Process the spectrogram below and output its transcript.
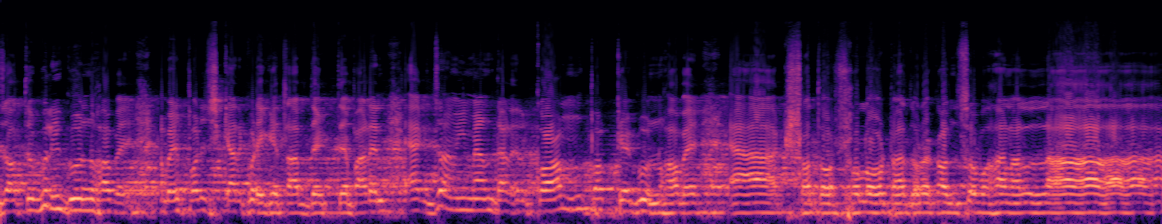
যতগুলি গুণ হবে। আপনি পরিষ্কার করে খেতাব দেখতে পারেন। একজন ইমানদারের কম পক্ষে গুণ হবে একশত ষোলোটা যেরকম সোবহান আল্লাহ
